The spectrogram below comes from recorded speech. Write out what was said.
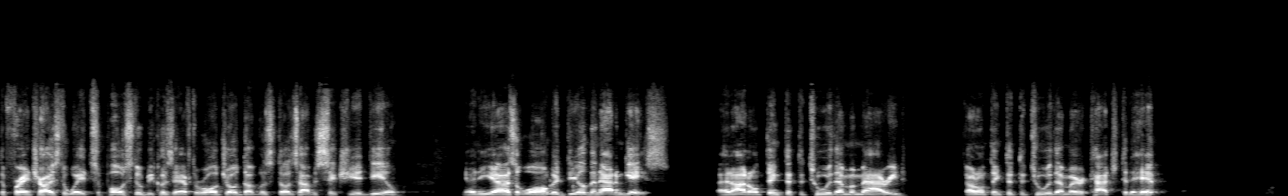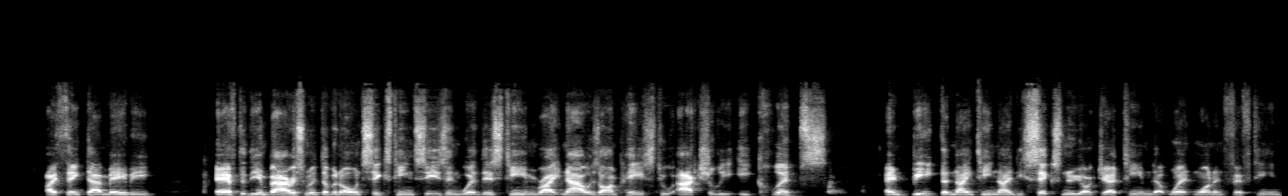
the franchise the way it's supposed to, because after all, Joe Douglas does have a six year deal and he has a longer deal than Adam Gase. And I don't think that the two of them are married. I don't think that the two of them are attached to the hip. I think that maybe after the embarrassment of an 0 16 season, where this team right now is on pace to actually eclipse and beat the 1996 New York Jet team that went 1 and 15,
